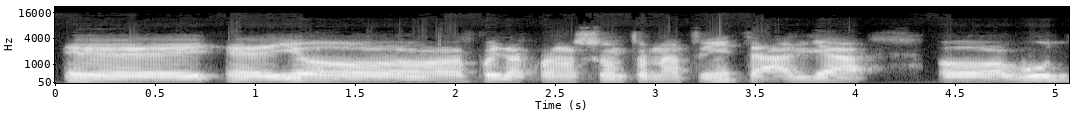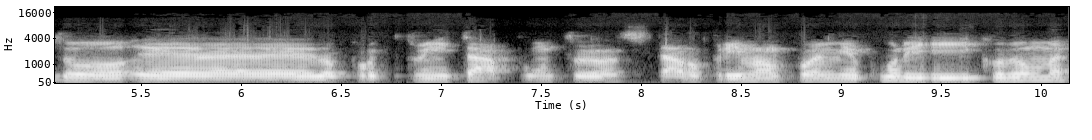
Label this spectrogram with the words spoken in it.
eh, eh, io poi da quando sono tornato in Italia ho avuto eh, l'opportunità, appunto, stavo prima un po' il mio curriculum,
